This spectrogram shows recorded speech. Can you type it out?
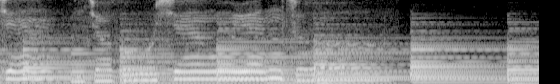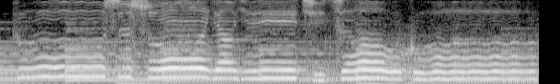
见你脚步嫌我远走，不是说要一起走过，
